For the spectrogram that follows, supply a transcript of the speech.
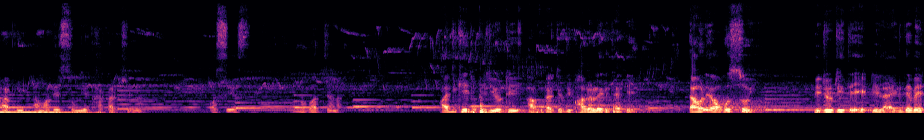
আপনি আমাদের সঙ্গে থাকার জন্য অশেষ ধন্যবাদ জানাই। আজকের ভিডিওটি আপনার যদি ভালো লেগে থাকে, তাহলে অবশ্যই ভিডিওটিতে একটি লাইক দেবেন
